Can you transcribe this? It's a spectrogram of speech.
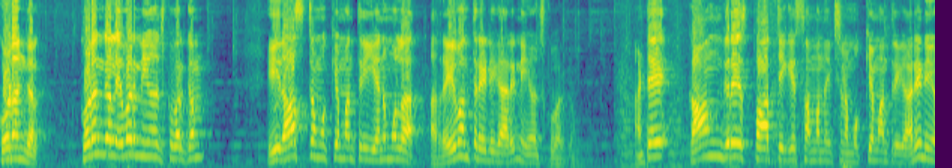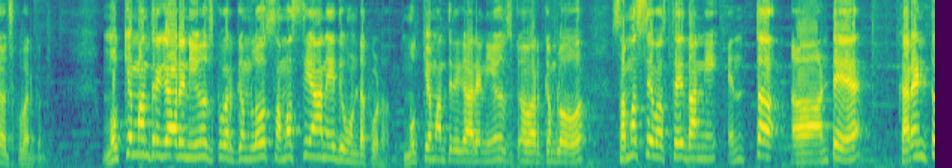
కొడంగల్. కొడంగల్ ఎవరి నియోజకవర్గం? ఈ రాష్ట్ర ముఖ్యమంత్రి యనుమల రేవంత్ రెడ్డి గారి నియోజకవర్గం. అంటే కాంగ్రెస్ పార్టీకి సంబంధించిన ముఖ్యమంత్రి గారి నియోజకవర్గం. ముఖ్యమంత్రి గారి నియోజకవర్గంలో సమస్య అనేది ఉండకూడదు. ముఖ్యమంత్రి గారి నియోజకవర్గంలో సమస్య వస్తే దాన్ని ఎంత అంటే కరెంటు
